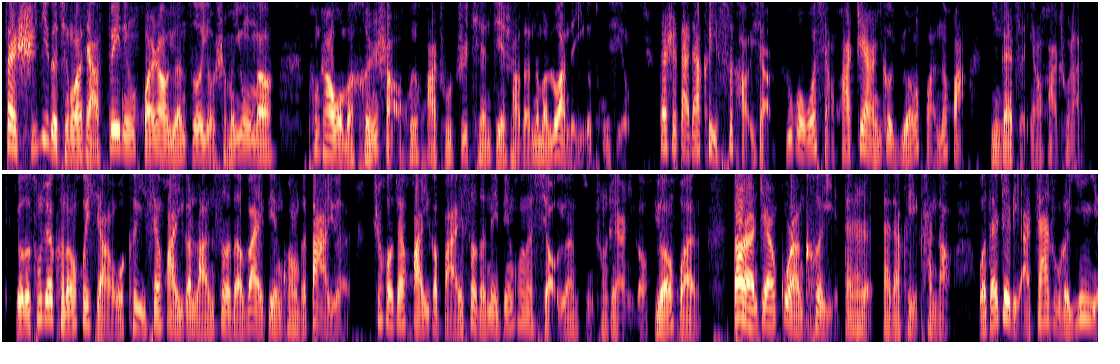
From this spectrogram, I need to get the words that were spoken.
在实际的情况下，非零环绕原则有什么用呢？通常我们很少会画出之前介绍的那么乱的一个图形，但是大家可以思考一下，如果我想画这样一个圆环的话，应该怎样画出来？有的同学可能会想，我可以先画一个蓝色的外边框的大圆，之后再画一个白色的内边框的小圆，组成这样一个圆环。当然，这样固然可以，但是大家可以看到，我在这里啊加入了阴影。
